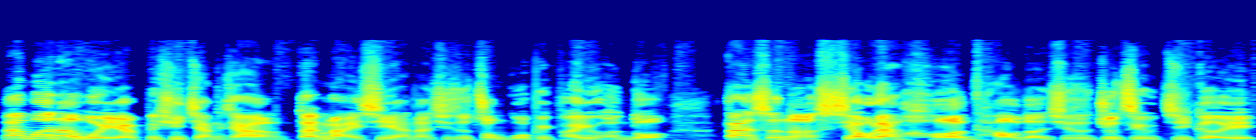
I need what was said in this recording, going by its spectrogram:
那么呢，我也必须讲一下，在马来西亚呢，其实中国品牌有很多，但是呢，销量很好的其实就只有几个而已。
